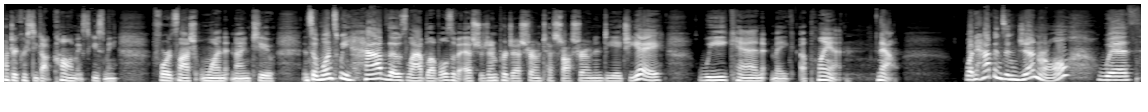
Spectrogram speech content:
audreychristie.com, excuse me, forward slash 192. And so once we have those lab levels of estrogen, progesterone, testosterone, and DHEA, we can make a plan. Now, what happens in general with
